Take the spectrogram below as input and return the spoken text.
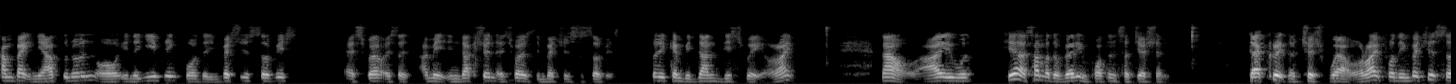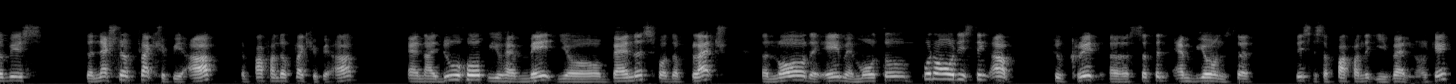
come back in the afternoon or in the evening for the investiture service, as well as, the, I mean, induction as well as investiture service. So it can be done this way, all right? Now, I would here are some of the very important suggestions. Decorate the church well, all right? For the investiture service, the national flag should be up, the Pathfinder flag should be up, and I do hope you have made your banners for the pledge, the law, the aim, and motto. Put all these things up to create a certain ambience that this is a Pathfinder event, okay?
